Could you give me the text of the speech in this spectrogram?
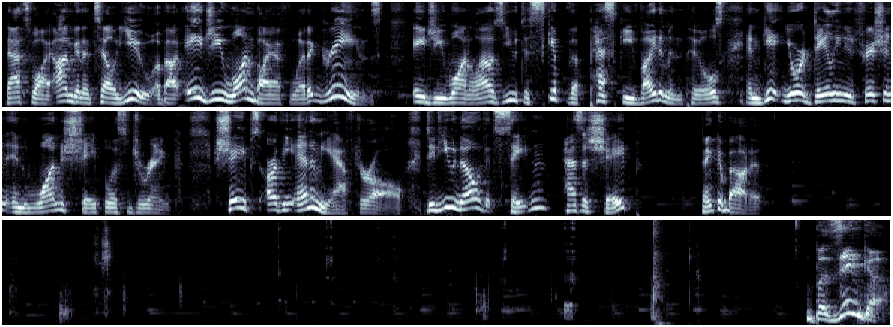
That's why I'm going to tell you about AG1 by Athletic Greens. AG1 allows you to skip the pesky vitamin pills and get your daily nutrition in one shapeless drink. Shapes are the enemy after all. Did you know that Satan has a shape? Think about it. Bazinga!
